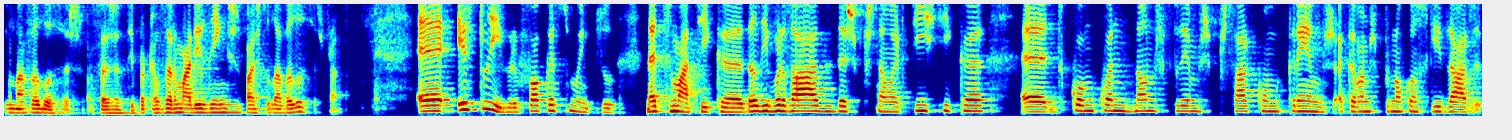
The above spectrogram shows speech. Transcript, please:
de um lava-louças, ou seja, tipo aqueles armáriozinhos debaixo do lava-louças, pronto. Eh, Este livro foca-se muito na temática da liberdade, da expressão artística, eh, de como quando não nos podemos expressar como queremos, acabamos por não conseguir dar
